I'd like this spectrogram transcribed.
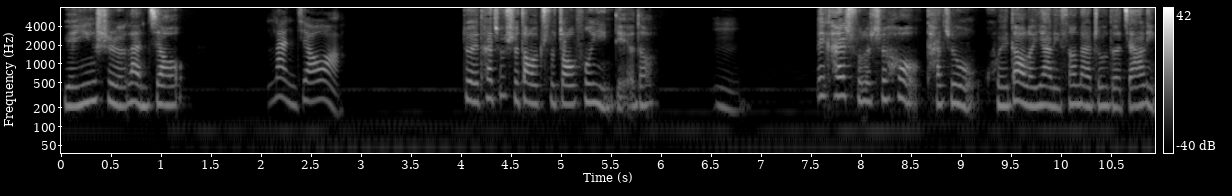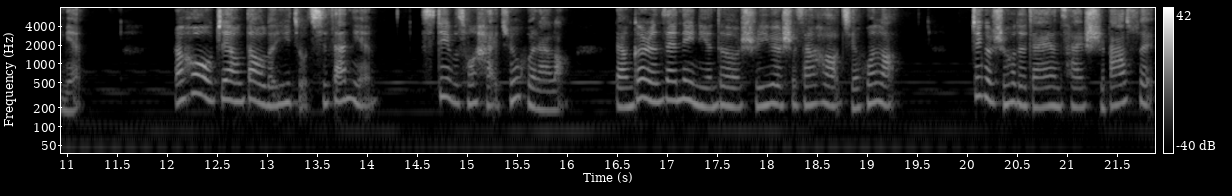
原因是滥交。滥交啊？对，他就是到处招蜂引蝶的。嗯，被开除了之后，他就回到了亚利桑那州的家里面。然后这样到了一九七三年，Steve 从海军回来了，两个人在那年的十一月十三号结婚了。这个时候的 Diane 才十八岁。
